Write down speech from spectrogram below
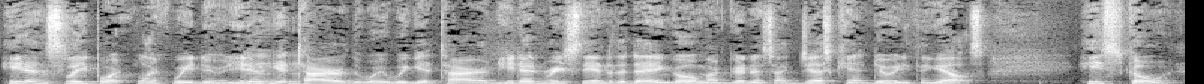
He doesn't sleep like we do, and he doesn't get tired the way we get tired. And he doesn't reach the end of the day and go, "Oh my goodness, I just can't do anything else." He's going,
